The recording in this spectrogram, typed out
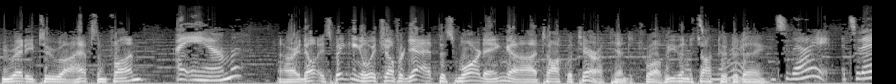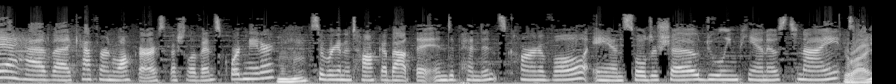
You ready to uh, have some fun? I am. All right. Don't, speaking of which, don't forget, this morning, uh, talk with Tara, 10 to 12. Who are you going to talk right. to today? Today, today I have uh, Catherine Walker, our special events coordinator. Mm -hmm. So we're going to talk about the Independence Carnival and Soldier Show, dueling pianos tonight. Right.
